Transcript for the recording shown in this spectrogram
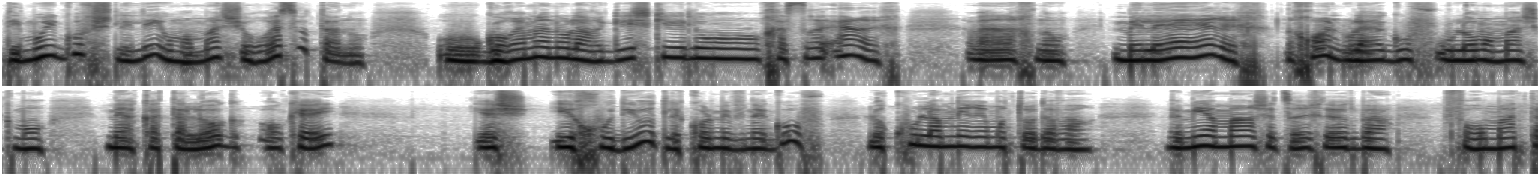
דימוי גוף שלילי, הוא ממש הורס אותנו. הוא גורם לנו להרגיש כאילו חסרי ערך, אבל אנחנו מלאי ערך, נכון? אולי הגוף הוא לא ממש כמו מהקטלוג, אוקיי? יש ייחודיות לכל מבנה גוף, לא כולם נראים אותו דבר. ומי אמר שצריך להיות בפורמט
